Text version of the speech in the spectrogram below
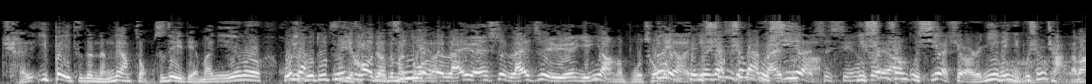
全一辈子的能量总是这一点吗？你因为糊里糊涂自己耗掉这么多了，来源是来自于营养的补充，对呀、你生生不息啊在吃锌，你生生不息啊，徐老师，你以为你不生产了吗？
